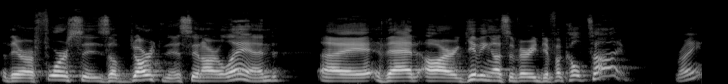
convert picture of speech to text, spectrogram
there are forces of darkness in our land uh, that are giving us a very difficult time, right?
